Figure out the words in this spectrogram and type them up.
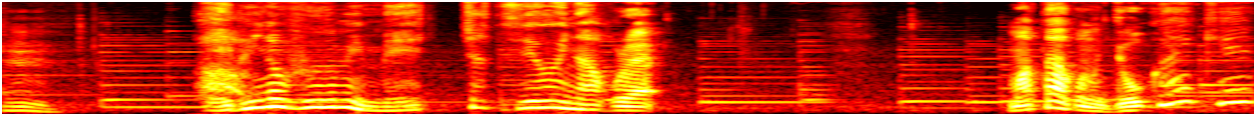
うん。エビの風味めっちゃ強いなこれ。またこの魚介系、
